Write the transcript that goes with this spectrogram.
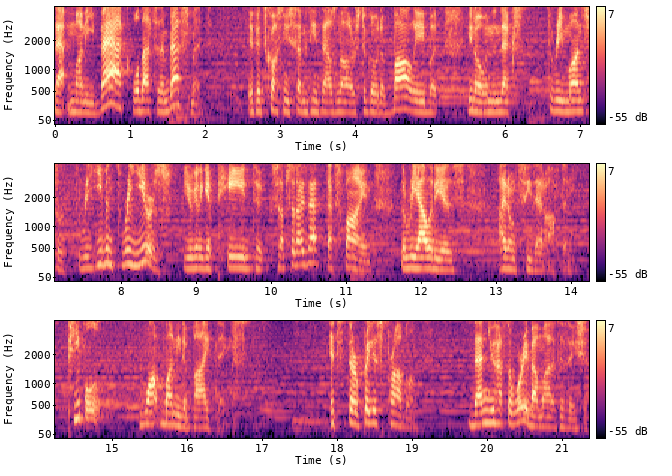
that money back, well, that's an investment. If it's costing you seventeen thousand dollars to go to Bali, but you know, in the next three months or three, even three years, you're going to get paid to subsidize that. That's fine. The reality is, I don't see that often. People want money to buy things. It's their biggest problem. Then you have to worry about monetization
